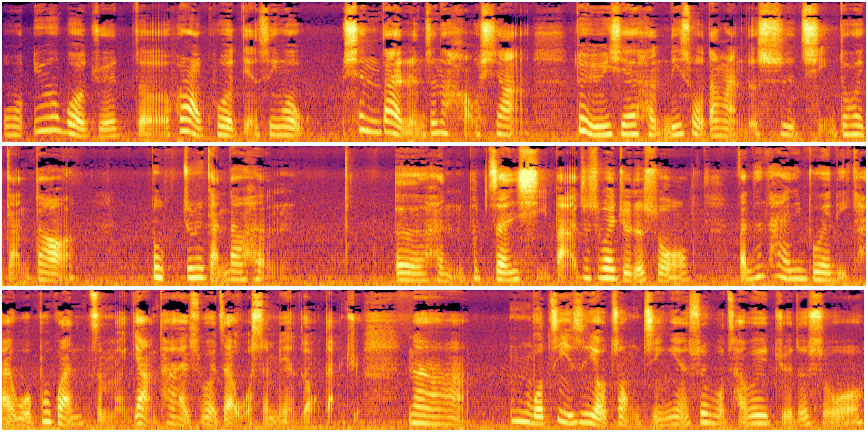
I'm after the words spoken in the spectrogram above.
我因为我觉得会让我哭的点，是因为现代人真的好像对于一些很理所当然的事情，都会感到不，就是感到很呃很不珍惜吧，就是会觉得说，反正他一定不会离开我，不管怎么样，他还是会在我身边的这种感觉。那。嗯，我自己是有这种经验，所以我才会觉得说，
